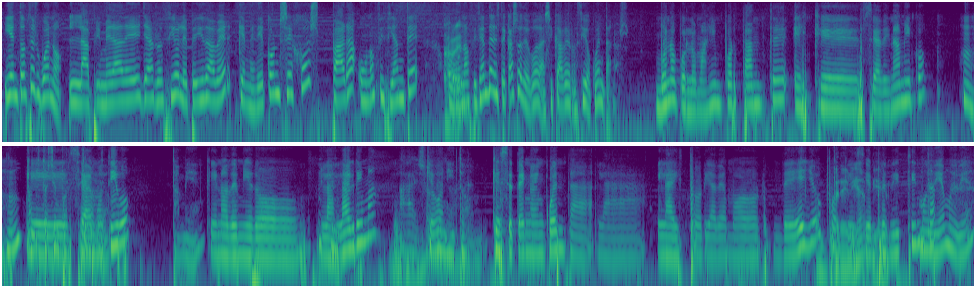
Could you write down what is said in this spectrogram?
Y entonces, bueno, la primera de ellas, Rocío, le he pedido a ver que me dé consejos para un oficiante A o ver. una oficiante en este caso de boda. Así que a ver, Rocío, cuéntanos. Bueno, pues lo más importante es que sea dinámico, esto es que importante, sea emotivo, También. que no dé miedo las lágrimas, Ah, eso Qué bonito. verdad. Que se tenga en cuenta la, la historia de amor de ellos, porque Previa, siempre bien. es distinta Muy bien, muy bien.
